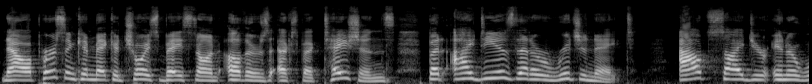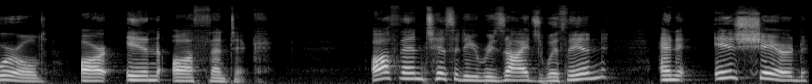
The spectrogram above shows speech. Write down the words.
Now, a person can make a choice based on others' expectations, but ideas that originate outside your inner world are inauthentic. Authenticity resides within and is shared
